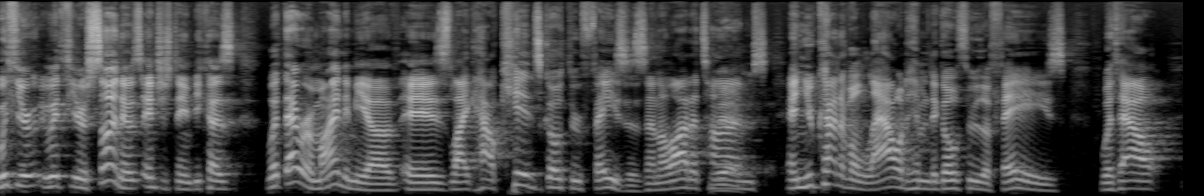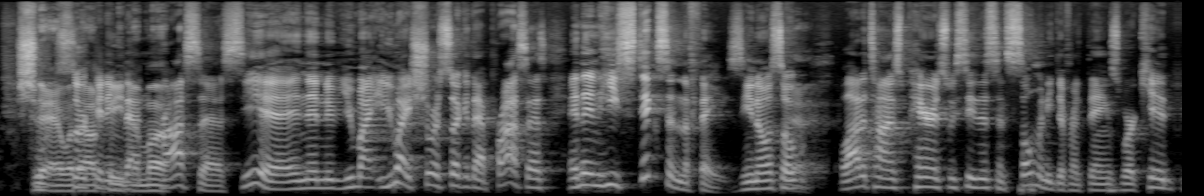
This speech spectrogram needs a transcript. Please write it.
with your with your son, it was interesting because what that reminded me of is like how kids go through phases, and a lot of times, yeah. and you kind of allowed him to go through the phase without short circuiting yeah, that process. Yeah, and then you might you might short circuit that process, and then he sticks in the phase. You know, so yeah. a lot of times parents we see this in so many different things where kid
